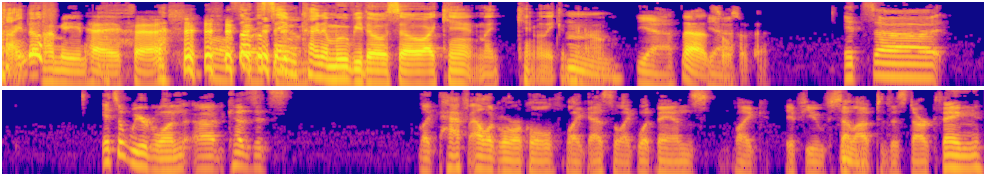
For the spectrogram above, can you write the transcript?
kind of. I mean, hey, fair. Well, it's not the same yeah. kind of movie though, so I can't like can't really compare Mm. 'em. yeah. no, that's Yeah. also fair. It's uh it's a weird one uh because it's like half allegorical like as to like what bands like if you sell Hmm. out to this dark thing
